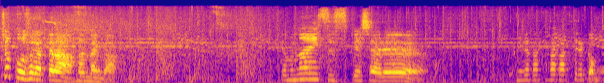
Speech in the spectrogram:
ちょっと遅かったな、判断が。でもナイススペシャル。味方戦ってるかも。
